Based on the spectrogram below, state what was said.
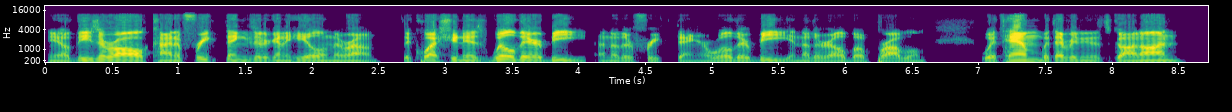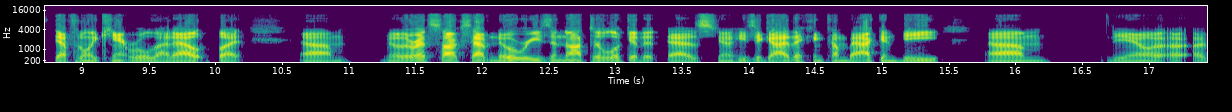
you know, these are all kind of freak things that are going to heal on their own. The question is, will there be another freak thing or will there be another elbow problem with him, with everything that's gone on? Definitely can't rule that out. But um, you know, the Red Sox have no reason not to look at it as, you know, he's a guy that can come back and be, um, you know, a, a,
